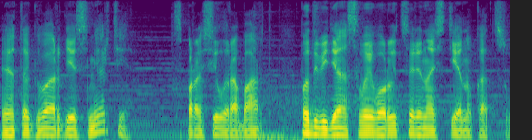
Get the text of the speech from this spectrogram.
«Это гвардия смерти?» — спросил Рабард, подведя своего рыцаря на стену к отцу.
